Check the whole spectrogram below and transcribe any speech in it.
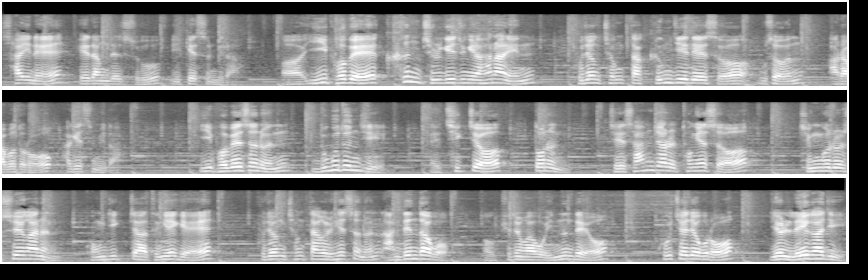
사인에 해당될 수 있겠습니다. 아, 이 법의 큰 줄기 중에 하나인 부정청탁 금지에 대해서 우선 알아보도록 하겠습니다. 이 법에서는 누구든지 직접 또는 제3자를 통해서 직무를 수행하는 공직자 등에게 부정청탁을 해서는 안 된다고 어, 규정하고 있는데요. 구체적으로 14가지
